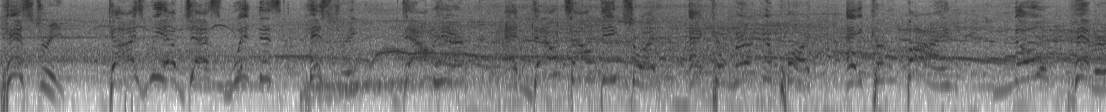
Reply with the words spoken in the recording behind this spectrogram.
History. Guys, we have just witnessed history down here at downtown Detroit at Comerica Park. A combined no hitter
